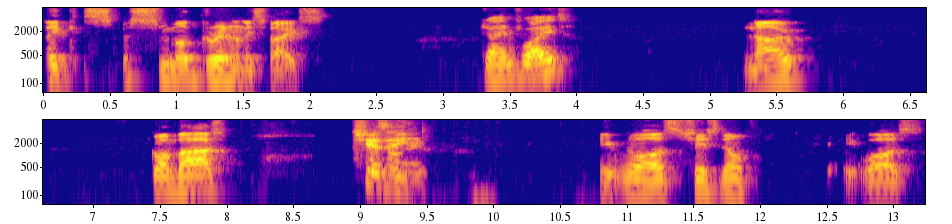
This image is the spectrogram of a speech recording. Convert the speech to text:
big smug grin on his face. James Wade? No. Go on, Bars. Chizzy. It was Chisnall. It was.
